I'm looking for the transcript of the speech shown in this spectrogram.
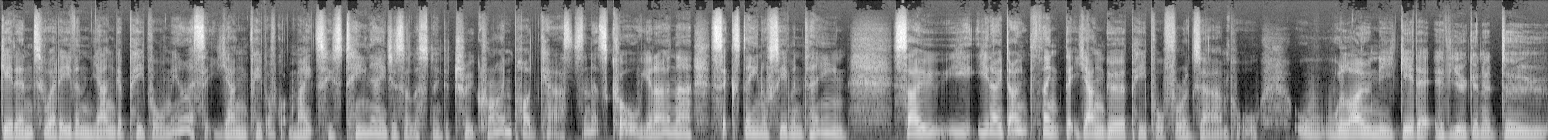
get into it, even younger people. I mean, I say young people. I've got mates whose teenagers are listening to true crime podcasts, and it's cool, you know, and they're 16 or 17. So, you, you know, don't think that younger people, for example, will only get it if you're going to do,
